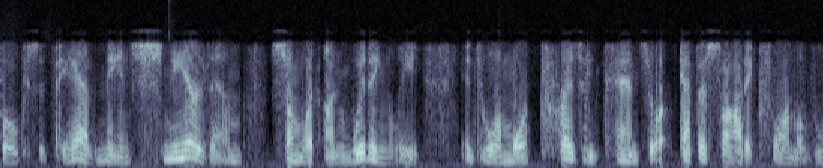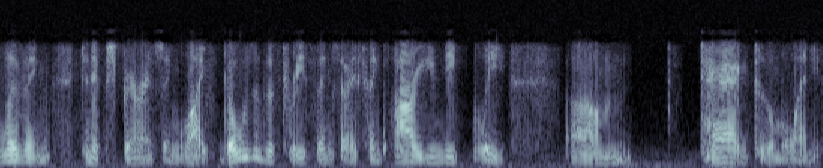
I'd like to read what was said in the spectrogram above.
focus that they have may ensnare them somewhat unwittingly into a more present tense or episodic form of living and experiencing life. Those are the three things that I think are uniquely um, tagged to the millennials.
